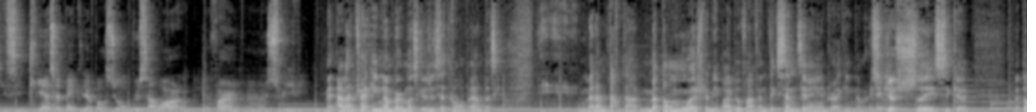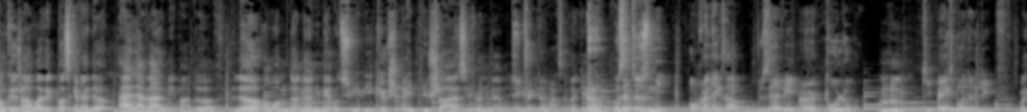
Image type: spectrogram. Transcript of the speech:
Puis si le client se plaint qu'il l'a pas reçu, on peut savoir de faire un, un suivi. Mais avant le tracking number, moi, ce que j'essaie de comprendre, parce que eh, Madame Tartan, mettons, moi, je fais mes pantoufles en Fentex, ça me dit rien, un tracking number. Ce que je sais, c'est que, mettons que j'envoie avec Post Canada à Laval mes pantoufles, là, on va me donner un numéro de suivi que je paye plus cher si je veux un numéro de suivi. Exactement ça. OK. Aux États-Unis, on prend un exemple. Vous avez un polo Mhm. qui pèse moins d'une livre. Oui.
